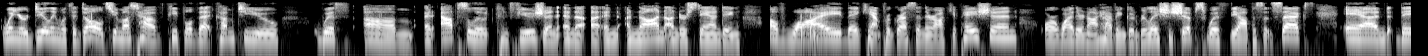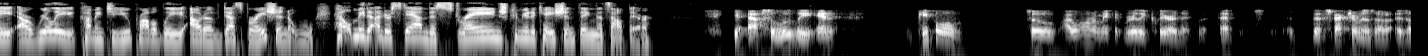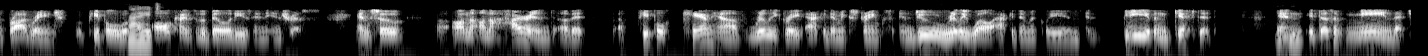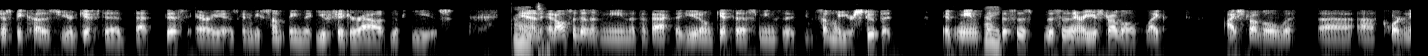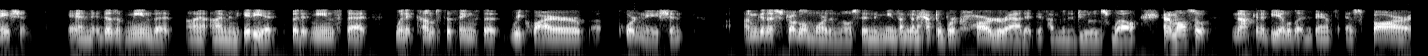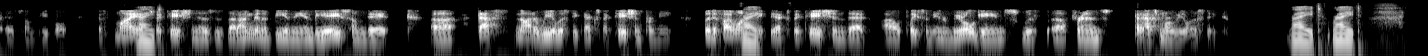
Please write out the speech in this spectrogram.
when you're dealing with adults, you must have people that come to you with um, an absolute confusion and a, a, a non-understanding of why they can't progress in their occupation or why they're not having good relationships with the opposite sex. And they are really coming to you probably out of desperation. Help me to understand this strange communication thing that's out there. Yeah, absolutely. And people, so I want to make it really clear that, that the spectrum is a, is a broad range. People with right. all kinds of abilities and interests. And so, uh, on the, on the higher end of it, uh, people can have really great academic strengths and do really well academically and, and be even gifted. And mm-hmm. it doesn't mean that just because you're gifted that this area is going to be something that you figure out with ease. Right. And it also doesn't mean that the fact that you don't get this means that in some way you're stupid. It means right. that this is this is an area you struggle. Like I struggle with uh, uh, coordination, and it doesn't mean that I, I'm an idiot, but it means that when it comes to things that require uh, coordination, I'm going to struggle more than most, and it means I'm going to have to work harder at it if I'm going to do as well. And I'm also not going to be able to advance as far as some people. If my right. expectation is is that I'm going to be in the NBA someday, uh, that's not a realistic expectation for me. But if I want right. to make the expectation that I'll play some intramural games with uh, friends, that's more realistic. Right, right.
